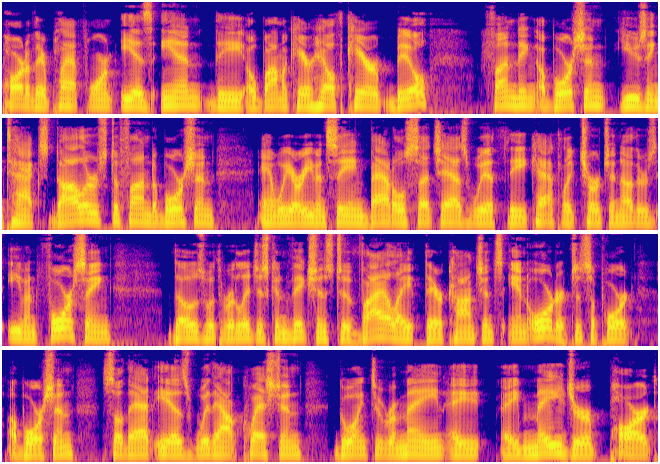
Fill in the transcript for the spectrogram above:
part of their platform is in the Obamacare health care bill, funding abortion, using tax dollars to fund abortion. And we are even seeing battles such as with the Catholic Church and others, even forcing those with religious convictions to violate their conscience in order to support abortion. So that is without question going to remain a, a major part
